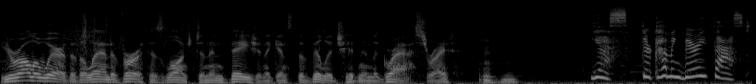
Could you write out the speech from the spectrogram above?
You're all aware that the Land of Earth has launched an invasion against the village hidden in the grass, right? Mm-hmm. Yes, they're coming very fast.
